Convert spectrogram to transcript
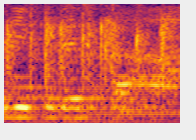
三陸でした。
